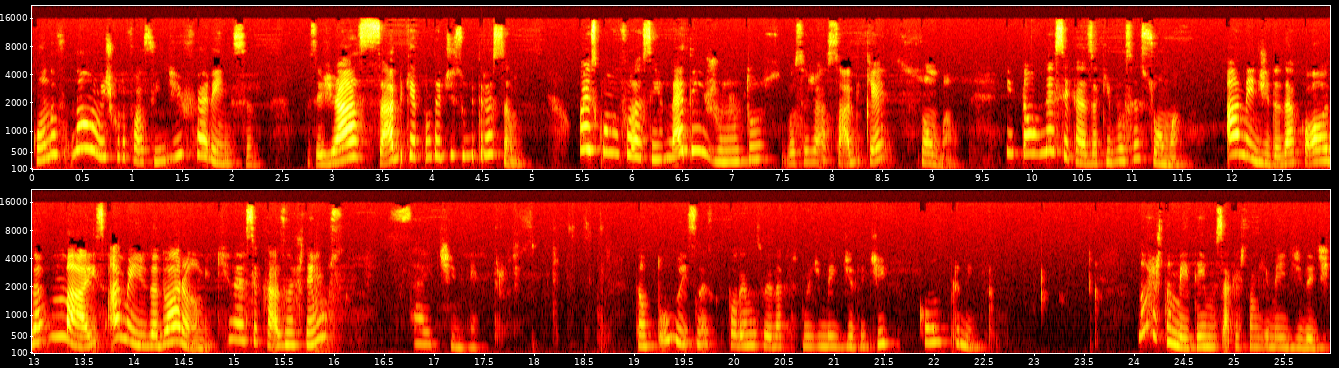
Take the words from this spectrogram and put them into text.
Quando, normalmente, quando eu falo assim, diferença, você já sabe que é conta de subtração. Mas quando for assim, medem juntos, você já sabe que é soma. Então, nesse caso aqui, você soma a medida da corda mais a medida do arame, que nesse caso nós temos 7 metros. Então, tudo isso nós podemos ver na questão de medida de comprimento. Nós também temos a questão de medida de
